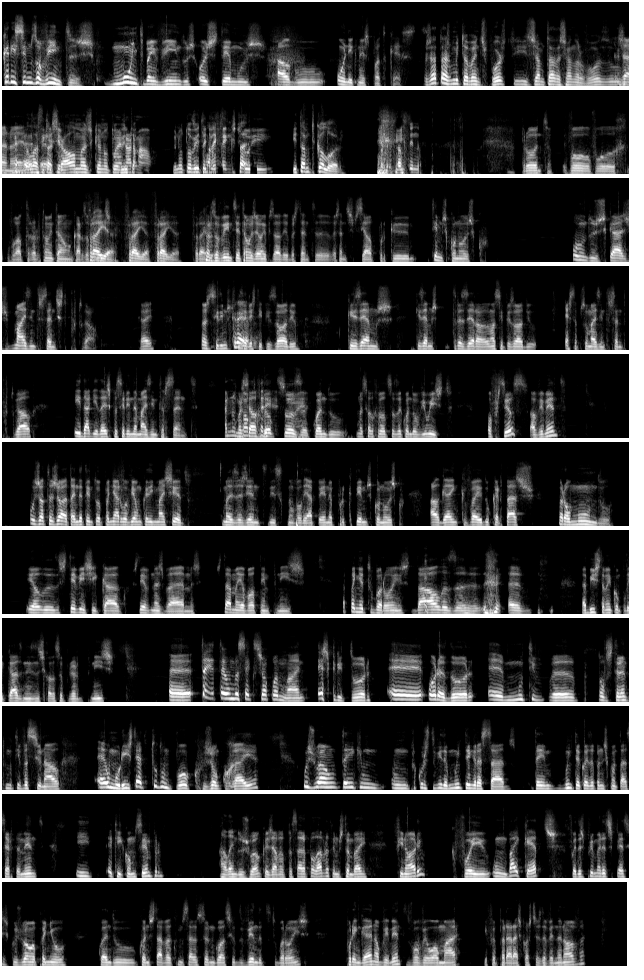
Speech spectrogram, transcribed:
Caríssimos ouvintes, muito bem-vindos. Hoje temos algo único neste podcast. Já estás muito bem disposto e isso já me está a deixar nervoso. Já, não é? Ela É está que sempre- calmas que eu não estou é ouvir. normal. Eu não estou a aí. E está muito calor. Pronto, vou, vou, vou alterar o tom então, caros ouvintes. Freia, freia, freia, freia. Caros ouvintes, então hoje é um episódio bastante, bastante especial porque temos connosco um dos gajos mais interessantes de Portugal. ok? Nós decidimos fazer este episódio, quisemos, quisemos trazer ao nosso episódio esta pessoa mais interessante de Portugal e dar-lhe ideias para ser ainda mais interessante. No Marcelo Rebelo de 3, não é? Souza, quando Marcelo Rebelo de Souza quando ouviu isto, ofereceu-se, obviamente. O JJ ainda tentou apanhar o avião um bocadinho mais cedo, mas a gente disse que não valia a pena porque temos connosco alguém que veio do cartaz para o mundo. Ele esteve em Chicago, esteve nas Bahamas, está a meia volta em Peniche, apanha tubarões, dá aulas a, a, a bichos também complicados na Escola Superior de Peniche. Uh, tem até uma sex shop online, é escritor, é orador, é motiv- uh, palestrante motivacional, é humorista, é de tudo um pouco, João Correia. O João tem aqui um, um percurso de vida muito engraçado, tem muita coisa para nos contar, certamente. E aqui, como sempre, além do João, que eu já vou passar a palavra, temos também Finório, que foi um bycatch, foi das primeiras espécies que o João apanhou quando, quando estava a começar o seu negócio de venda de tubarões, por engano, obviamente, devolveu ao mar e foi parar às costas da venda nova.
